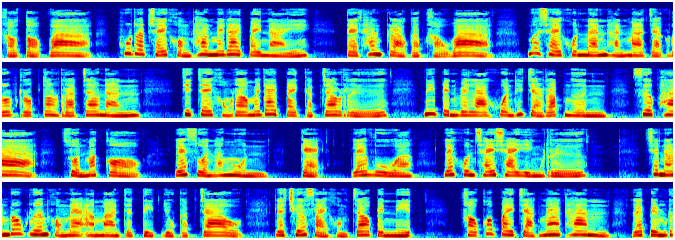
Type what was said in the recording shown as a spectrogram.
เขาตอบว่า ผู้รับใช้ของท่านไม่ได้ไปไหน แต่ท่านกล่าวกับเขาว่า เมื่อชายคนนั้นหันมาจากรถรบต้อนรับเจ้านั้นจิตใจของเราไม่ได้ไปกับเจ้าหรือ นี่เป็นเวลาควรที่จะรับเงิน เสื้อผ้าส่วนมะกอก และส่วนองุ่น แกะ และวัว และคนใช้ชายหญิงหรือ ฉะนั้นโรคเรื้อนของนายอามานจะติดอยู่กับเจ้า และเชื้อสายของเจ้าเป็นนิด เขาก็ไปจากหน้าท่าน และเป็นโร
